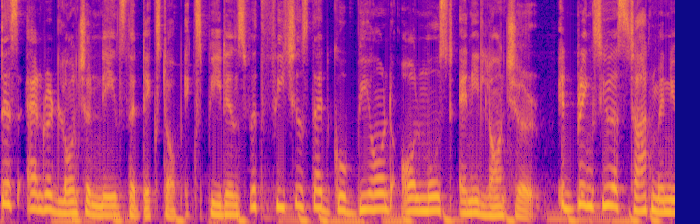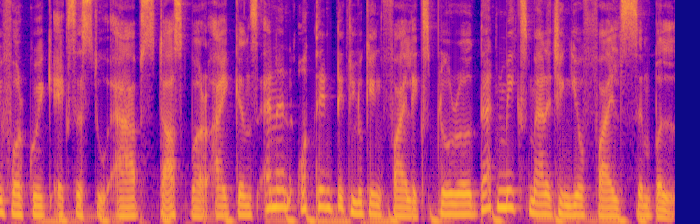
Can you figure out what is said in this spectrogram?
this Android launcher nails the desktop experience with features that go beyond almost any launcher. It brings you a start menu for quick access to apps, taskbar icons and an authentic looking file explorer that makes managing your files simple.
